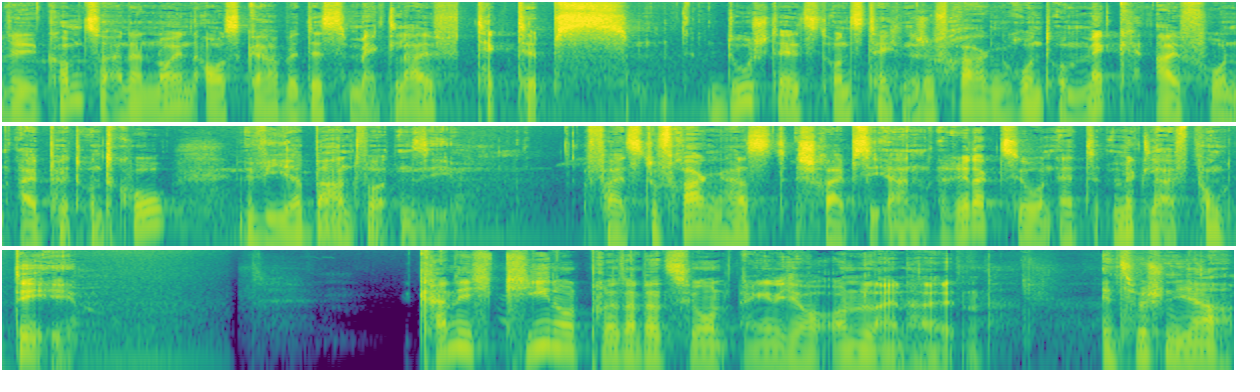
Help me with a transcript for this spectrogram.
Willkommen zu einer neuen Ausgabe des MacLife Tech Tips. Du stellst uns technische Fragen rund um Mac, iPhone, iPad und Co. Wir beantworten sie. Falls du Fragen hast, schreib sie an redaktion.maclife.de. Kann ich Keynote-Präsentation eigentlich auch online halten? Inzwischen ja.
